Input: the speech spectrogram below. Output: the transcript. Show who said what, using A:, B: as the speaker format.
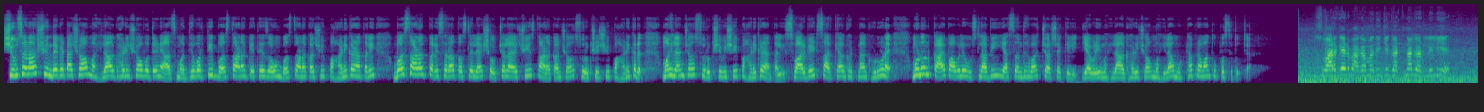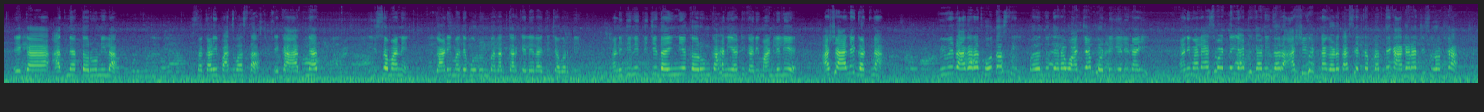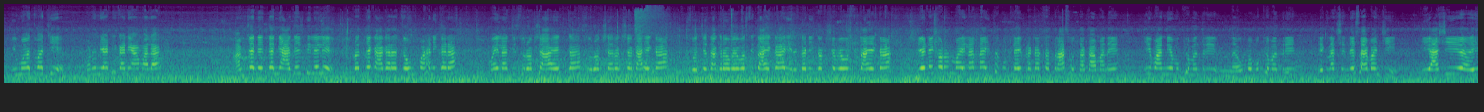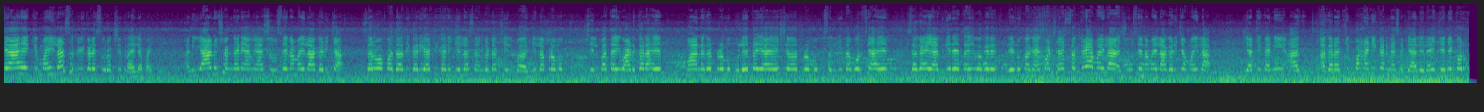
A: शिवसेना शिंदे गटाच्या महिला आघाडीच्या वतीने आज मध्यवर्ती बस स्थानक येथे जाऊन बस स्थानकाची पाहणी करण्यात आली. बस स्थानक परिसरात असलेल्या शौचालयाची स्थानकांच्या सुरक्षेची पाहणी करत महिलांच्या सुरक्षेविषयी पाहणी करण्यात आली. स्वारगेट सारख्या घटना घडू नये म्हणून काय पावले उचलावी या संदर्भात चर्चा केली. यावेळी महिला आघाडीच्या महिला मोठ्या प्रमाणात उपस्थित होत्या.
B: स्वारगेट भागामध्ये जी घटना घडलेली आहे एका अज्ञात तरुणीला सकाळी पाच वाजता एका अज्ञात इसमाने गाडीमध्ये बोलून बलात्कार केलेला आहे तिच्यावरती. आणि तिने तिची दैन्य करून कहाणी या ठिकाणी मांडलेली आहे. अशा अनेक घटना विविध आगारात होत असतील परंतु त्याला वाचा फोडली गेली नाही. आणि मला असं वाटतं या ठिकाणी जर अशी घटना घडत असेल तर प्रत्येक आगाराची सुरक्षा ही महत्त्वाची आहे. म्हणून या ठिकाणी आम्हाला आमच्या नेत्यांनी आदेश दिलेले की प्रत्येक आगारात जाऊन पाहणी करा. महिलांची सुरक्षा आहेत का? सुरक्षा रक्षक आहे का? स्वच्छतागृह व्यवस्थित आहे का? हिरकणी कक्ष व्यवस्थित आहे का? जेणेकरून महिलांना इथं कुठल्याही प्रकारचा त्रास होता कामा नये ही माननीय मुख्यमंत्री उपमुख्यमंत्री एकनाथ शिंदे साहेबांची ही अशी हे आहे की महिला सगळीकडे सुरक्षित राहिल्या पाहिजे. आणि या अनुषंगाने आम्ही आज शिवसेना महिला आघाडीच्या सर्व पदाधिकारी या ठिकाणी जिल्हा संघटक शिल्प जिल्हा प्रमुख शिल्पाताई वाडकर आहेत महानगर प्रमुख गुलेताई आहे शहर प्रमुख संगीता बोरसे आहे सगळ्या यादगिरीताई वगैरे रेणुका गायकवाडच्या आहेत सगळ्या महिला शिवसेना महिला आघाडीच्या महिला या ठिकाणी आज आगाराची पाहणी करण्यासाठी आलेलं आहे. जेणेकरून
